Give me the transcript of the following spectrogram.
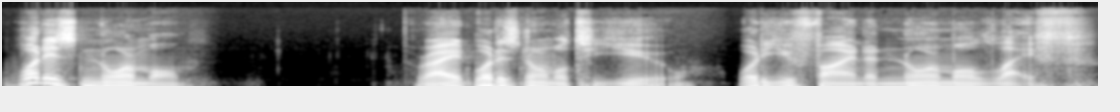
what is normal? Right? What is normal to you? What do you find a normal life?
